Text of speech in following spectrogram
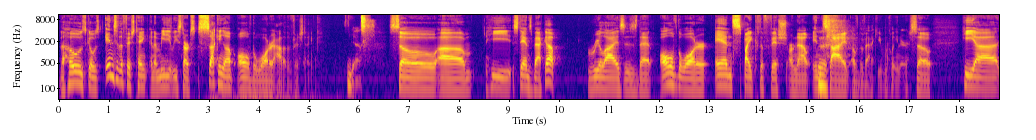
the hose goes into the fish tank and immediately starts sucking up all of the water out of the fish tank. Yes. So um, he stands back up, realizes that all of the water and Spike the fish are now inside of the vacuum cleaner. So he uh,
